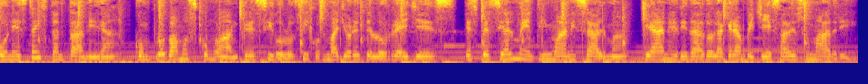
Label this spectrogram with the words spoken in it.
Con esta instantánea, comprobamos cómo han crecido los hijos mayores de los reyes, especialmente Imán y Salma, que han heredado la gran belleza de su madre.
